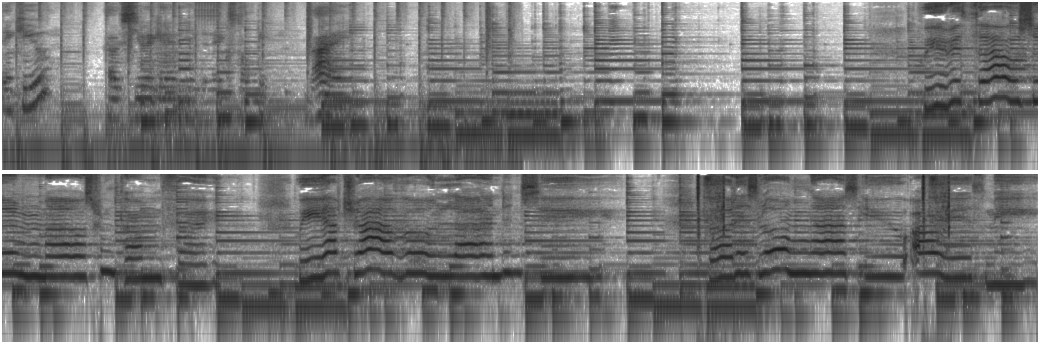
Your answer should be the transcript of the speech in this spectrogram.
Thank you. I'll see you again in the next topic. Bye! We're a thousand miles from comfort. We have traveled land sea. But as long as you are with me,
